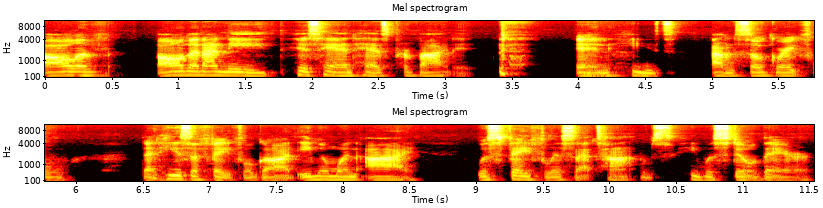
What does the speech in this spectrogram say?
All of all that I need, his hand has provided. and mm. he's I'm so grateful that he's a faithful God. Even when I was faithless at times, he was still there.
